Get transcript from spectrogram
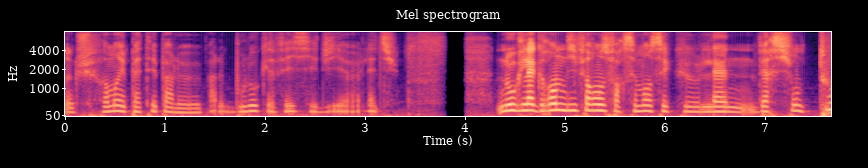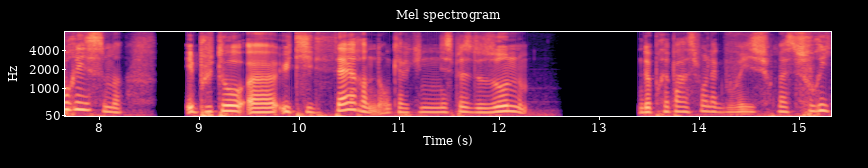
Donc je suis vraiment épaté par le, boulot qu'a fait CG euh, là-dessus. Donc la grande différence forcément c'est que la version tourisme est plutôt euh, utilitaire, donc avec une espèce de zone de préparation là que vous voyez sur ma souris.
